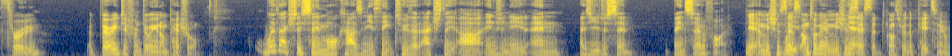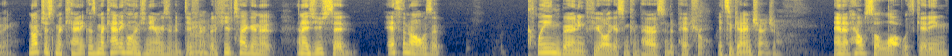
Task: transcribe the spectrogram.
through Very different doing it on petrol. We've actually seen more cars than you think too that actually are engineered and, as you just said, been certified. Yeah, emissions We- test. I'm talking emissions yeah. tested, gone through the pits and everything. Not just mechanic, because mechanical engineering is a bit Mm. different. But if you've taken it, and as you said, ethanol was a clean burning fuel, I guess, in comparison to petrol, It's a game changer. and it helps a lot with getting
